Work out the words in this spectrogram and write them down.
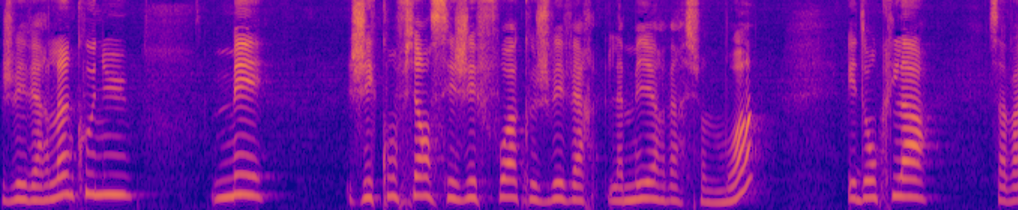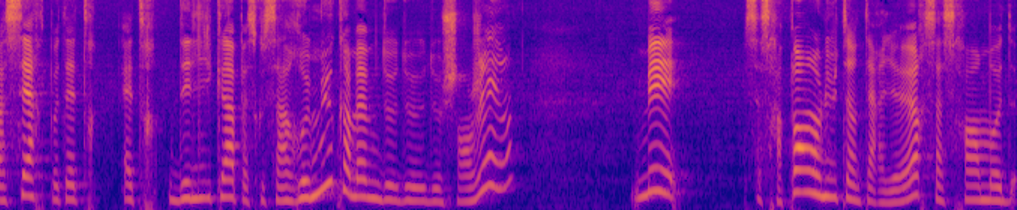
je vais vers l'inconnu, mais j'ai confiance et j'ai foi que je vais vers la meilleure version de moi. Et donc là, ça va certes peut-être être délicat parce que ça remue quand même de, changer, hein. mais ça sera pas en lutte intérieure, ça sera en mode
